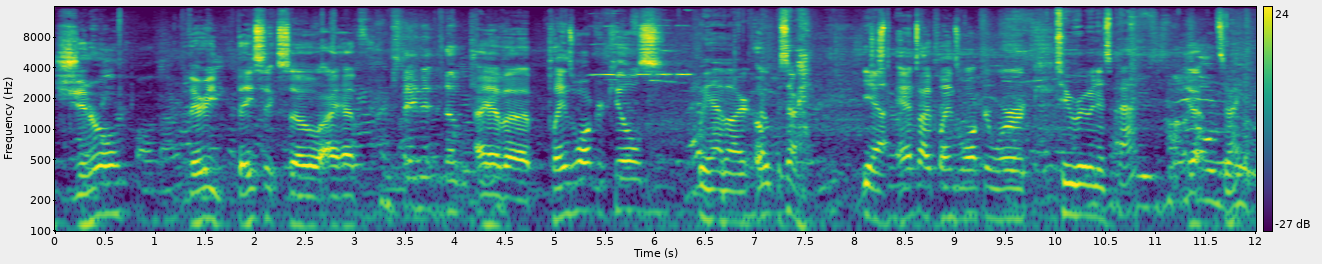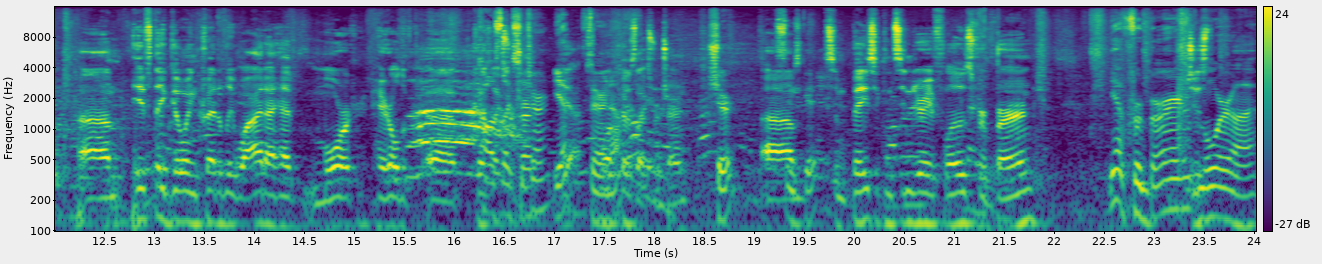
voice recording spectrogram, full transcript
general, very basic. So I have I'm staying at the double. I have uh, Planeswalker kills, We have our. Oh, sorry. Yeah, anti-Planeswalker work. two ruinous path. Yeah. That's right. If they go incredibly wide, I have more Herald of uh, Kozilek's Kozilek's Return? Yep, yeah, fair more enough. Kozilek's Return. Sure. Um, Seems good. Some basic incendiary flows for burn. Yeah, for burn, just- more uh,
